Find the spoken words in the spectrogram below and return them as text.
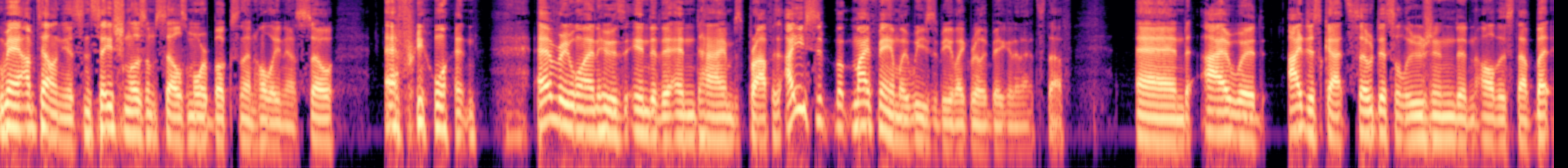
Man, I'm telling you, sensationalism sells more books than holiness. So everyone, everyone who's into the end times prophecy, I used to, my family, we used to be like really big into that stuff, and I would, I just got so disillusioned and all this stuff. But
